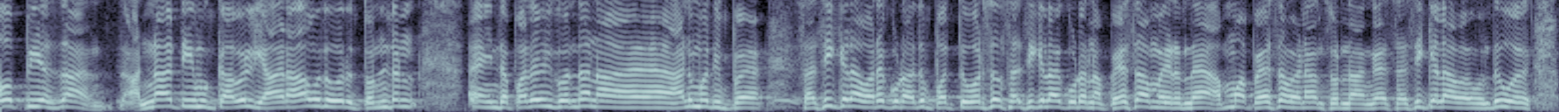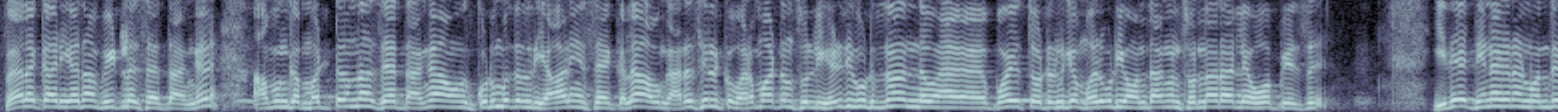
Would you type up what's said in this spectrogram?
ஓபிஎஸ் தான். அதிமுகவில் யாராவது ஒரு தொண்டன் இந்த பதவிக்கு வந்தால் நான் அனுமதிப்பேன். சசிகலா வரக்கூடாது. பத்து வருஷம் சசிகலா கூட நான் பேசாமல் இருந்தேன். அம்மா பேச வேணாம்னு சொன்னாங்க. சசிகலாவை வந்து வேலைக்காரியாக தான் வீட்டில் சேர்த்தாங்க. அவங்க மட்டும்தான் சேர்த்தாங்க. அவங்க குடும்பத்திலேருந்து யாரையும் சேர்க்கல. அவங்க அரசியலுக்கு வரமாட்டோம்னு சொல்லி எழுதி கொடுத்து தான் இந்த போயஸ் தோட்டனுக்கு மறுபடியும் வந்தாங்கன்னு சொன்னாரா இல்லையா ஓபிஎஸ்? இதே தினகரன் வந்து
